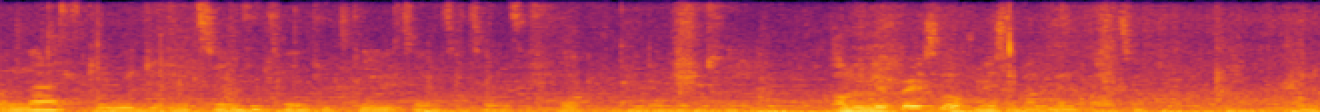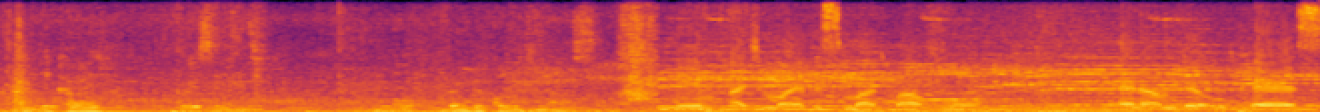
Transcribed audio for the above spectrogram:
for NAS Kirigi in 2023-2024 academic year. I'm the president of Mason Magdalene Alton, and I'm the current president of Pembrokeshire College NAS. My name is Ajimai Bismarck Mafo, and I'm the OKS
